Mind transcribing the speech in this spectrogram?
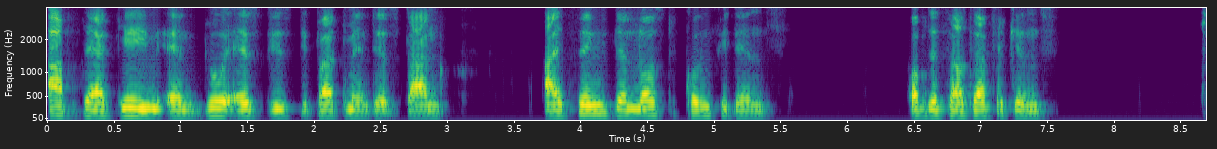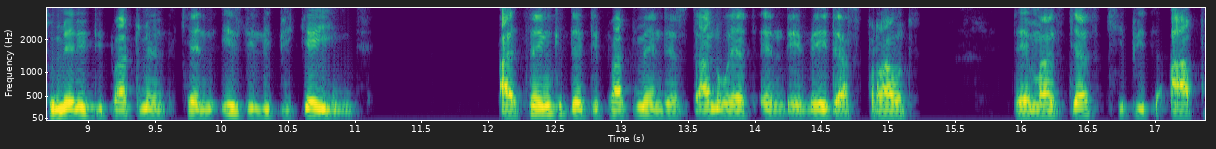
up their game and do as this department has done, I think the lost confidence of the South Africans to many departments can easily be gained. I think the department has done well and they made us proud. They must just keep it up.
